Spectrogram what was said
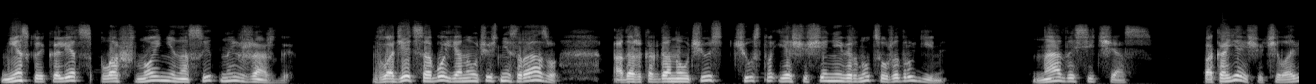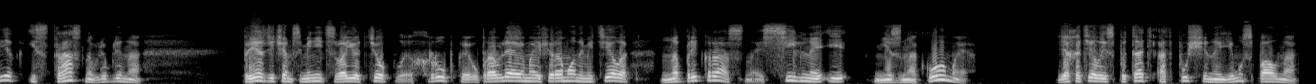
Несколько лет сплошной ненасытной жажды. Владеть собой я научусь не сразу, а даже когда научусь, чувства и ощущения вернутся уже другими. Надо сейчас. пока я еще человек и страстно влюблена. Прежде чем сменить свое теплое, хрупкое, управляемое феромонами тело на прекрасное, сильное и незнакомое, я хотела испытать отпущенное ему сполна,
